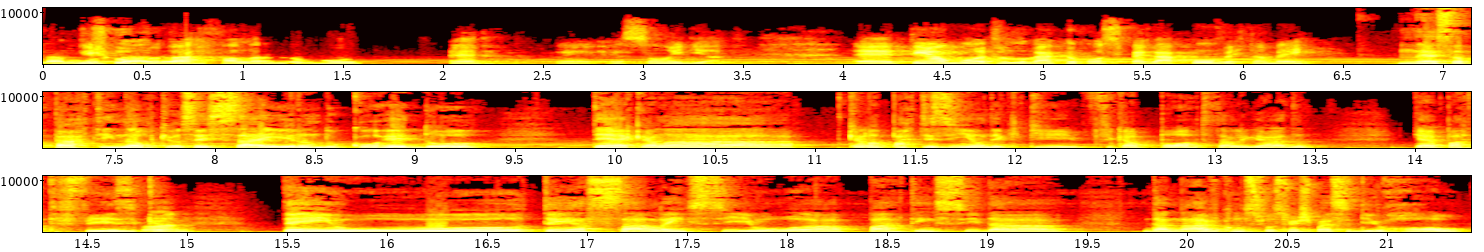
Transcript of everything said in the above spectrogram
Tá Desculpa, mutado, eu tava ó. falando no mudo. Pera, é, eu sou um idiota. É, tem algum outro lugar que eu posso pegar cover também? Nessa parte não, porque vocês saíram do corredor, tem aquela aquela partezinha onde que fica a porta, tá ligado? Que é a parte física. Mano, Tem o tem a sala em si, a parte em si da, da nave como se fosse uma espécie de hall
